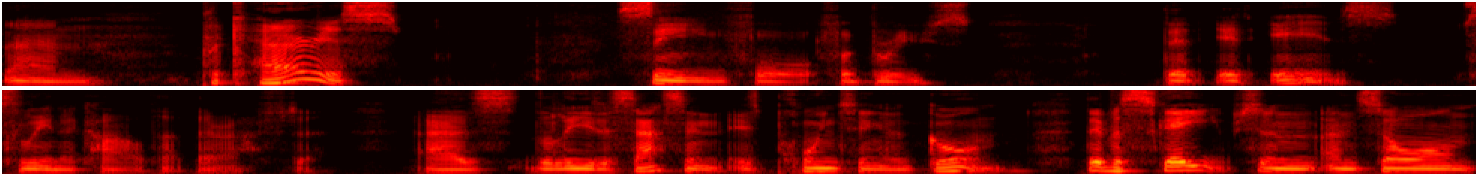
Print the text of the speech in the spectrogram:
a um, precarious scene for, for Bruce, that it is Selina Kyle that they're after. As the lead assassin is pointing a gun. They've escaped and, and so on.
